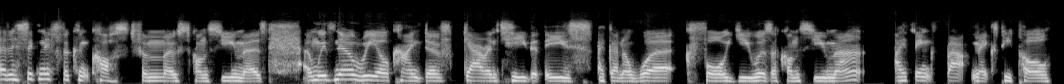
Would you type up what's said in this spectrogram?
at a significant cost for most consumers, and with no real kind of guarantee that these are going to work for you as a consumer. I think that makes people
